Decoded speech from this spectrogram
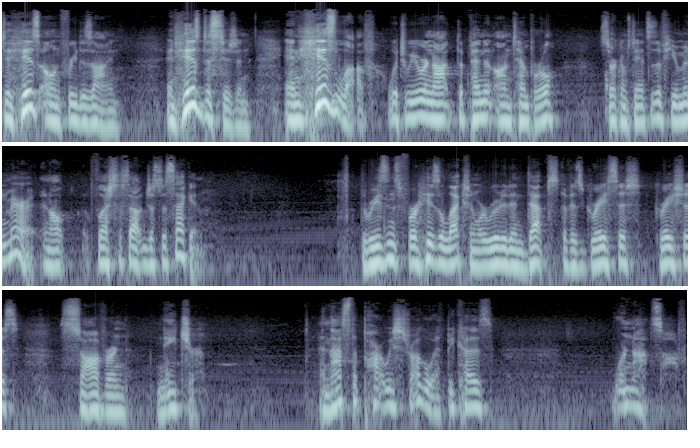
to his own free design and his decision and his love, which we were not dependent on temporal circumstances of human merit. And I'll flesh this out in just a second. The reasons for his election were rooted in depths of his gracious, gracious, sovereign nature. And that's the part we struggle with because we're not sovereign.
